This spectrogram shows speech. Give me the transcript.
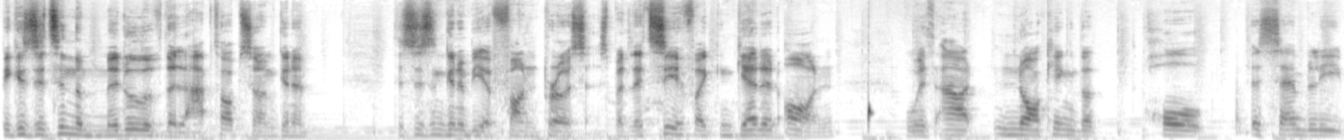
because it's in the middle of the laptop, so I'm going to... This isn't going to be a fun process, but let's see if I can get it on without knocking the whole assembly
